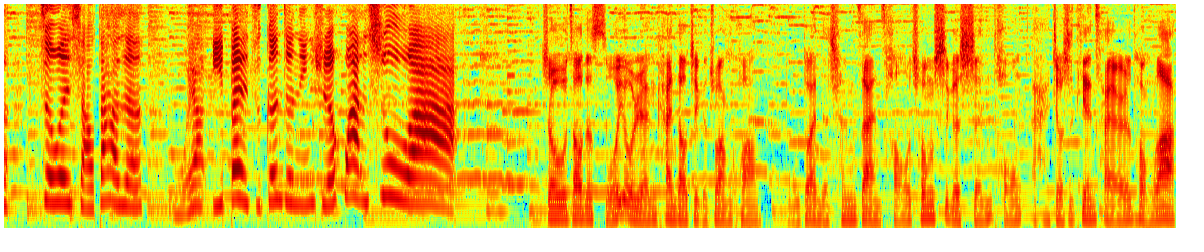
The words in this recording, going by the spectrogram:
啦！这位小大人，我要一辈子跟着您学幻术啊！”周遭的所有人看到这个状况，不断的称赞曹冲是个神童，哎，就是天才儿童啦。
